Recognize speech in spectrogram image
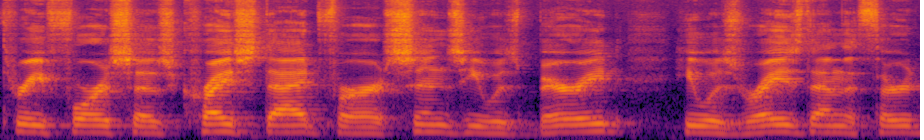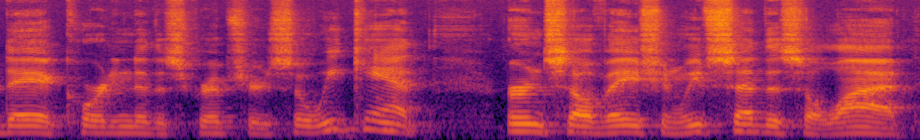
3, 4 says, Christ died for our sins. He was buried. He was raised on the third day according to the scriptures. So we can't earn salvation. We've said this a lot.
